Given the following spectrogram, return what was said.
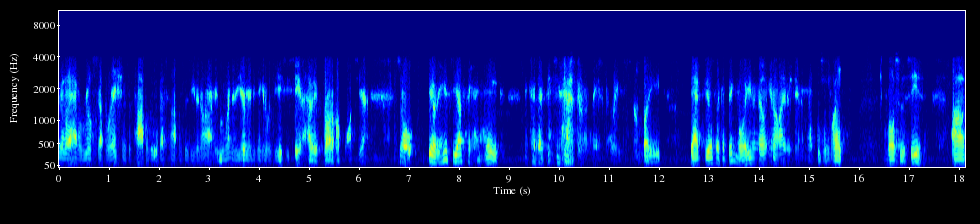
know that I have a real separation at the top of who the best conferences even are. I mean, we went into the year maybe thinking it was the ACC, and I haven't even brought them up once yet. So, you know, the UCF thing I hate because I think you have to at least play somebody that feels like a big boy, even though, you know, I understand that Memphis is right most of the season. Um,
